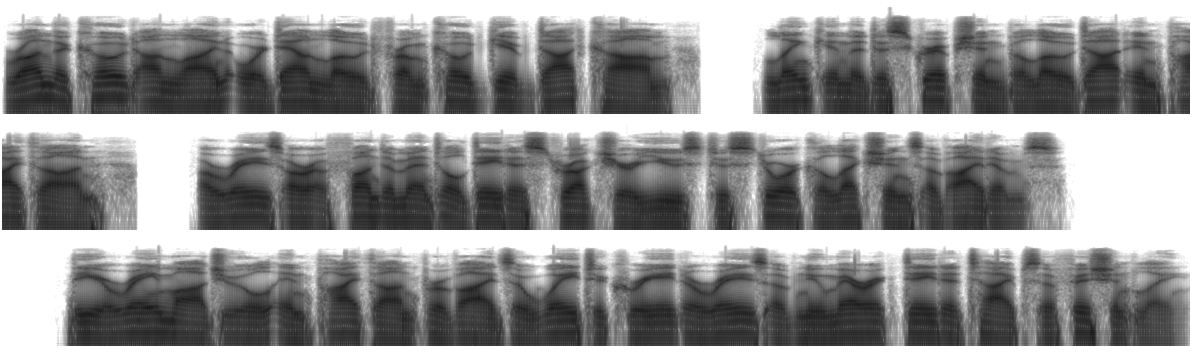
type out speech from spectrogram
Run the code online or download from codegive.com, link in the description below. In Python, arrays are a fundamental data structure used to store collections of items. The array module in Python provides a way to create arrays of numeric data types efficiently.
